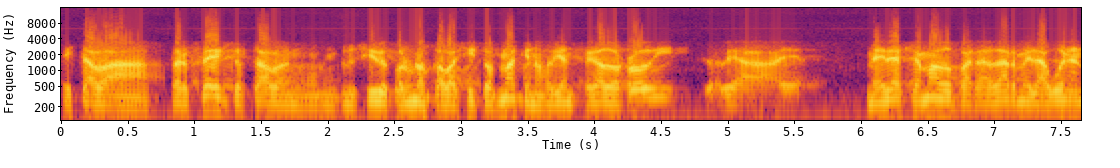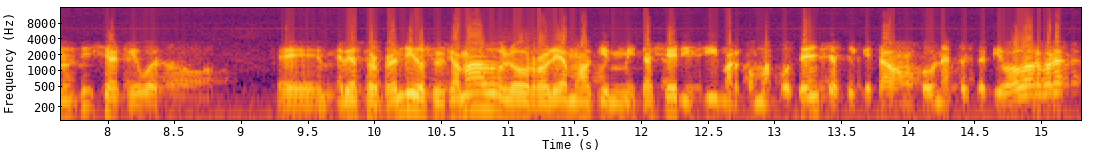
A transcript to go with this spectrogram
estaba perfecto, estábamos inclusive con unos caballitos más que nos había entregado Rodi, eh, me había llamado para darme la buena noticia, que bueno, eh, me había sorprendido su llamado, lo roleamos aquí en mi taller y sí, marcó más potencia, así que estábamos con una expectativa bárbara.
